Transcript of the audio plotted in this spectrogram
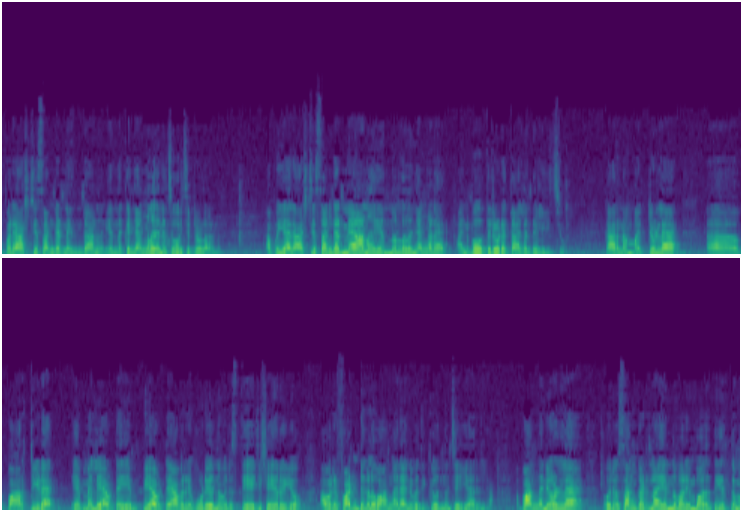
അപ്പൊ രാഷ്ട്രീയ സംഘടന എന്താണ് എന്നൊക്കെ ഞങ്ങൾ തന്നെ ചോദിച്ചിട്ടുള്ളതാണ്. അപ്പോൾ ഈ രാഷ്ട്രീയ സംഘടനയാണ് എന്നുള്ളത് ഞങ്ങളുടെ അനുഭവത്തിലൂടെ കാലം തെളിയിച്ചു. കാരണം മറ്റുള്ള പാർട്ടിയുടെ എം എൽ എ ആവട്ടെ എം പി ആവട്ടെ അവരുടെ കൂടെ ഒന്നും ഒരു സ്റ്റേജ് ഷെയർ ചെയ്യോ അവരുടെ ഫണ്ടുകൾ വാങ്ങാൻ അനുവദിക്കുകയോ ഒന്നും ചെയ്യാറില്ല. അപ്പൊ അങ്ങനെയുള്ള ഒരു സംഘടന എന്ന് പറയുമ്പോൾ അത് തീർത്തും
